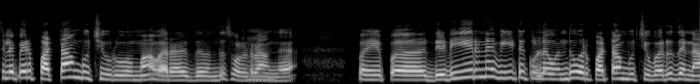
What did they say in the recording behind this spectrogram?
சில பேர் பட்டாம்பூச்சி உருவமா வர்றது வந்து சொல்றாங்க. இப்போ இப்போ திடீர்னு வீட்டுக்குள்ள வந்து ஒரு பட்டாம்பூச்சி வருதுன்னா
